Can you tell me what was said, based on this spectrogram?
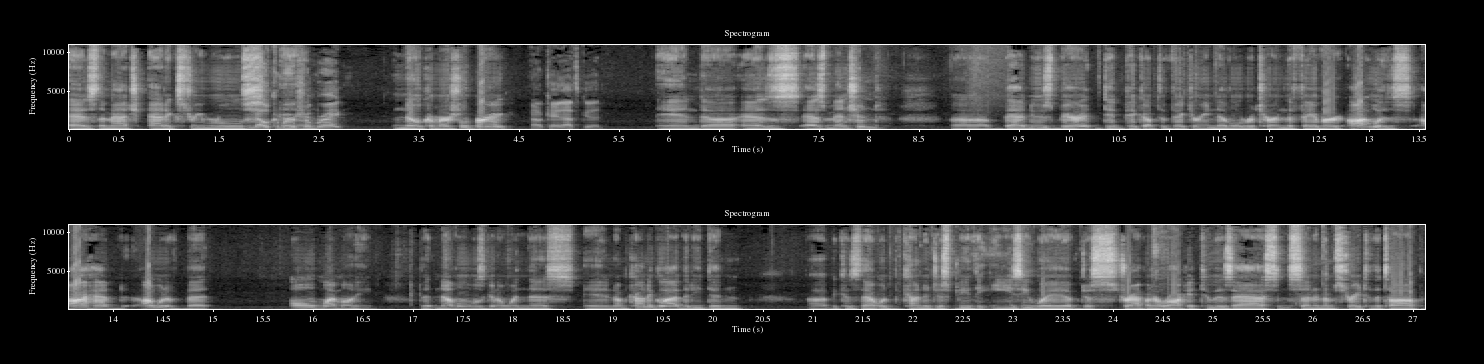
as the match at Extreme Rules. No commercial break. No commercial break. Okay, that's good. And uh, as as mentioned, uh, Bad News Barrett did pick up the victory. Neville returned the favor. I was I had I would have bet all my money that Neville was going to win this, and I'm kind of glad that he didn't. Uh, because that would kind of just be the easy way of just strapping a rocket to his ass and sending him straight to the top.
